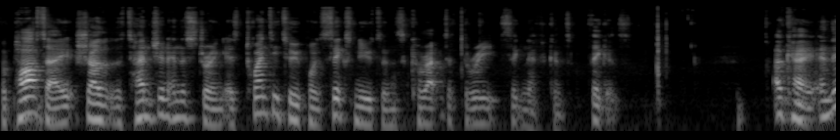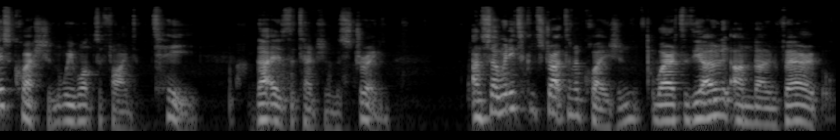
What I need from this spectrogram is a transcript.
For part A, show that the tension in the string is 22.6 newtons, correct to three significant figures. Okay, in this question we want to find T, that is the tension in the string. And so we need to construct an equation where it is the only unknown variable.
